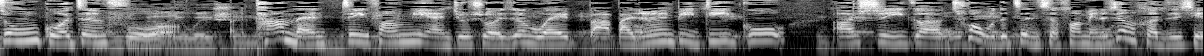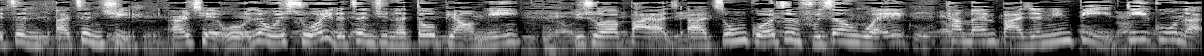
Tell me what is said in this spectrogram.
中国政府他们这一方面就说认为把把人民币低估啊是一个错误的政策方面的任何的一些证啊证据，而且我认为所有的证据呢都表明，就说把啊中国政府认为他们把人民币低估呢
